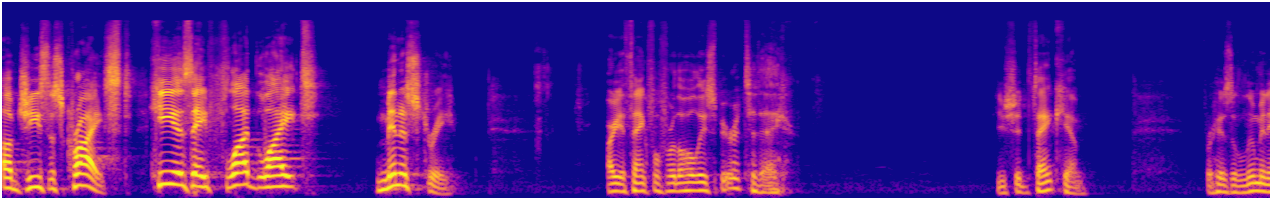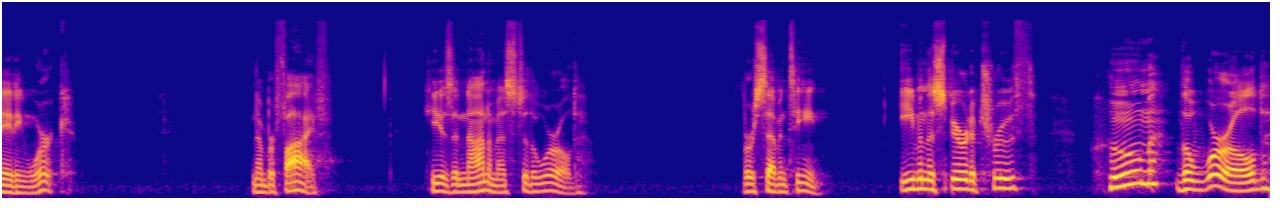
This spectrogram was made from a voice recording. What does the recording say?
of Jesus Christ. He is a floodlight ministry. Are you thankful for the Holy Spirit today? You should thank Him for His illuminating work. Number five, He is anonymous to the world. Verse 17, even the Spirit of truth, whom the world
